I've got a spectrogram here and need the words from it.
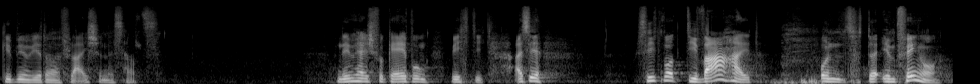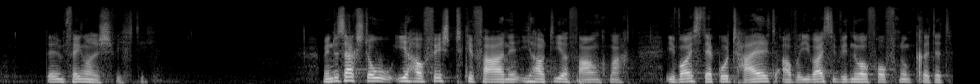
gib mir wieder ein fleischendes Herz. Und dem her ist Vergebung wichtig. Also sieht man die Wahrheit und der Empfänger. Der Empfänger ist wichtig. Wenn du sagst, oh, ich habe festgefahren, ich habe die Erfahrung gemacht, ich weiß, der Gott heilt, aber ich weiß, ich bin nur auf Hoffnung gerettet.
